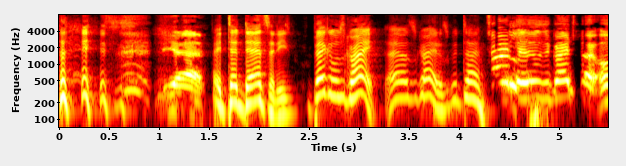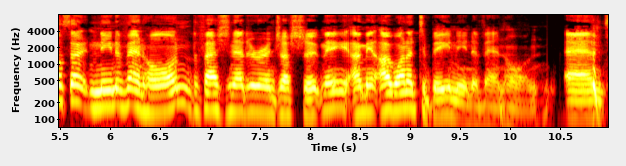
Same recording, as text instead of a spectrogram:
Yeah, hey, Ted Danson, he Becker was great. It was great. It was a good time. totally. It was a great show. Also, Nina Van Horn, the fashion editor in Just Shoot Me. I mean, I wanted to be Nina Van Horn. And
